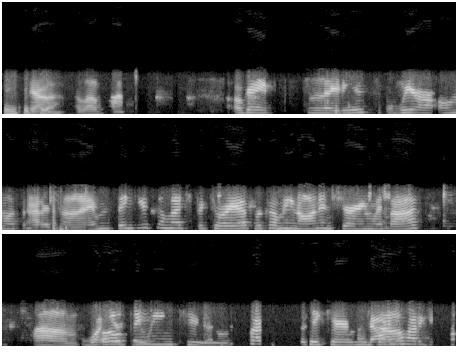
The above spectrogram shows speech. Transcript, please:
Thank you. Yeah, I love that. Okay, ladies, we are almost out of time. Thank you so much, Victoria, for coming on and sharing with us um, what Oh, you're thank- doing to take care of yourself. Now I know how to get. On.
